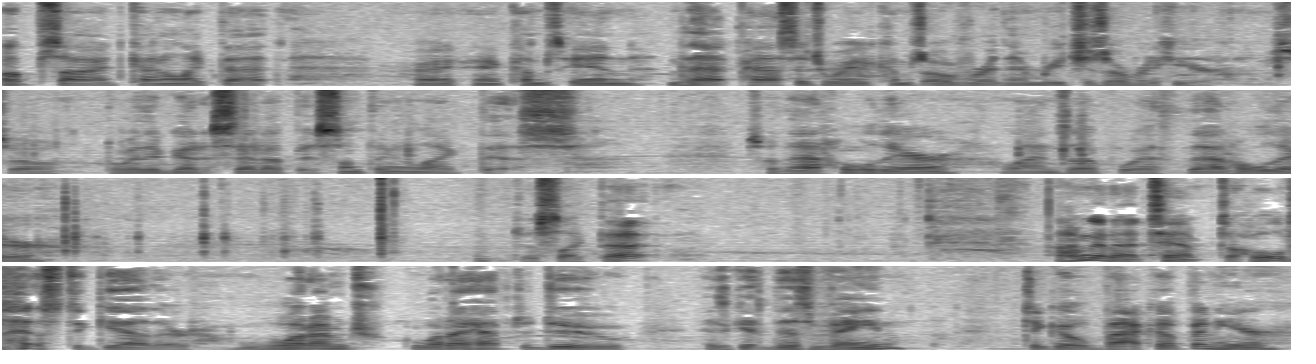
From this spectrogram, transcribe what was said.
upside, kind of like that, right? And it comes in that passageway, comes over, and then reaches over to here. So the way they've got it set up is something like this. So that hole there lines up with that hole there, just like that. I'm going to attempt to hold this together. What I'm, what I have to do is get this vane to go back up in here.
